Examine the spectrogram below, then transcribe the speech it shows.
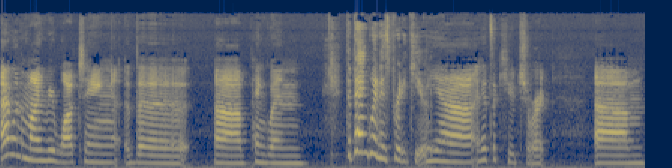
I wouldn't mind rewatching the uh, Penguin. The penguin is pretty cute. Yeah, it's a cute short. Um,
